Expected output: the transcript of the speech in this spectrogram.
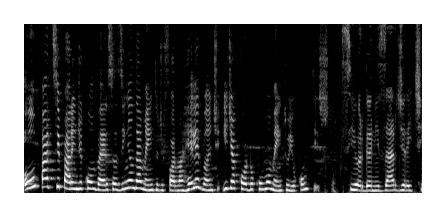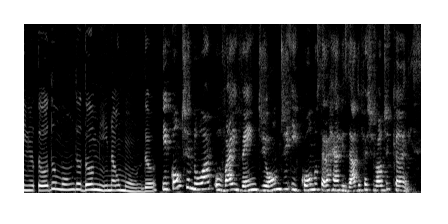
ou participarem de conversas em andamento de forma relevante e de acordo com o momento e o contexto. Se organizar direitinho, todo mundo domina o mundo. E continua o vai e vem de onde e como será realizado o Festival de Cannes.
